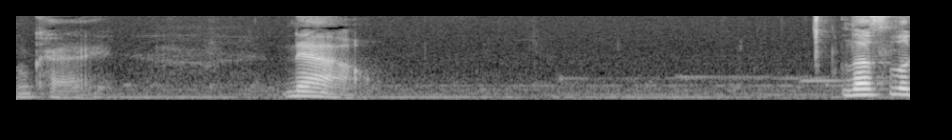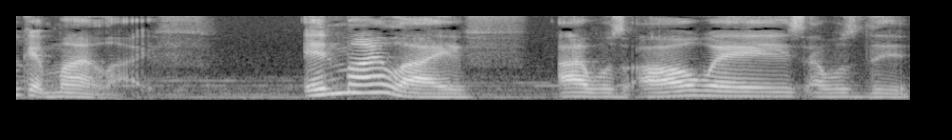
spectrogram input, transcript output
Okay. Now, let's look at my life. In my life, I was always I was the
